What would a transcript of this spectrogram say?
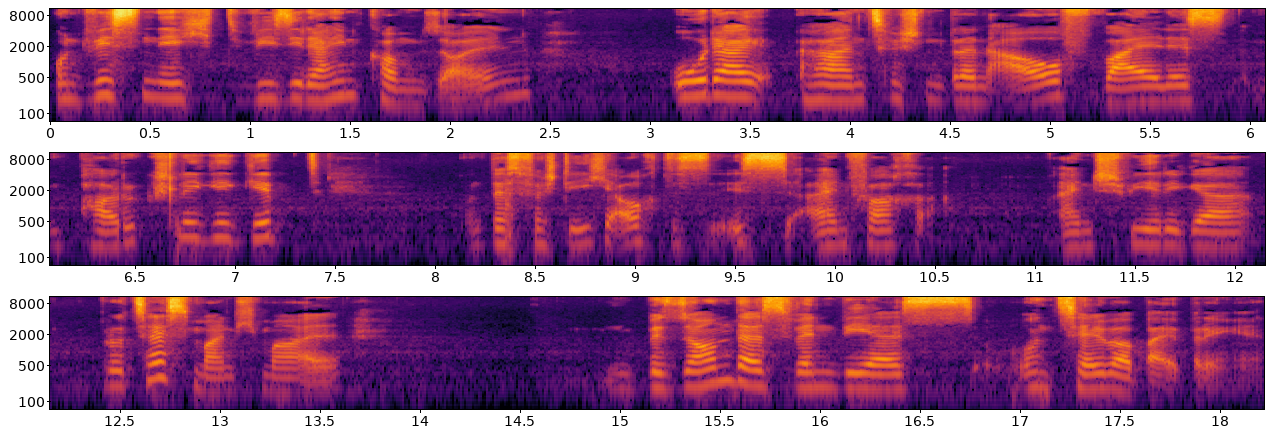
und wissen nicht, wie sie dahin kommen sollen oder hören zwischendrin auf, weil es ein paar Rückschläge gibt. Und das verstehe ich auch, das ist einfach ein schwieriger Prozess manchmal, besonders wenn wir es uns selber beibringen.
